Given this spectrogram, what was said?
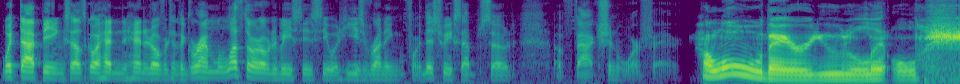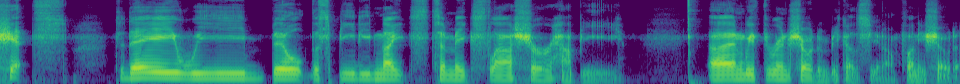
with that being said, let's go ahead and hand it over to the Gremlin. Let's throw it over to BC to see what he's running for this week's episode of Faction Warfare. Hello there, you little shits. Today we built the Speedy Knights to make Slasher happy. Uh, and we threw in Shodan because, you know, funny Shodan.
